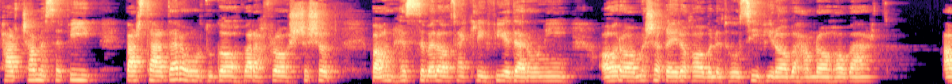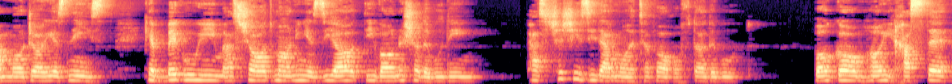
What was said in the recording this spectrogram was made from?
پرچم سفید بر سردر اردوگاه برافراشته شد و آن حس بلا تکلیفی درونی آرامش غیرقابل توصیفی را به همراه آورد اما جایز نیست که بگوییم از شادمانی زیاد دیوانه شده بودیم پس چه چیزی در ما اتفاق افتاده بود با گامهایی خسته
